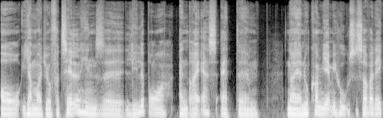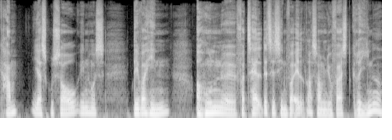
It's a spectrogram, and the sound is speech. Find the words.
Og jeg måtte jo fortælle hendes øh, lillebror, Andreas, at øh, når jeg nu kom hjem i huset, så var det ikke ham, jeg skulle sove ind hos. Det var hende. Og hun øh, fortalte til sine forældre, som jo først grinede.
